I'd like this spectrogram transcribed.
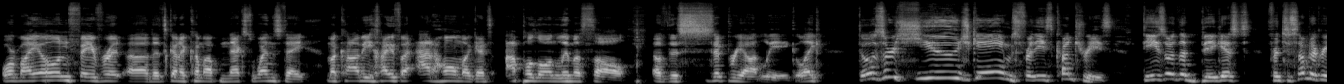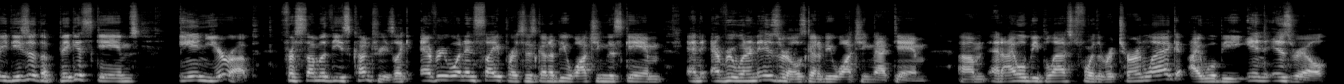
Or my own favorite uh, that's going to come up next Wednesday, Maccabi Haifa at home against Apollon Limassol of the Cypriot league. Like those are huge games for these countries. These are the biggest, for to some degree, these are the biggest games in Europe for some of these countries. Like everyone in Cyprus is going to be watching this game, and everyone in Israel is going to be watching that game. Um, and I will be blessed for the return leg. I will be in Israel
